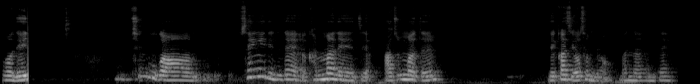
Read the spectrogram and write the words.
어, 내 친구가 생일인데 간만에 이제 아줌마들 네까지 여섯 명 만나는데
